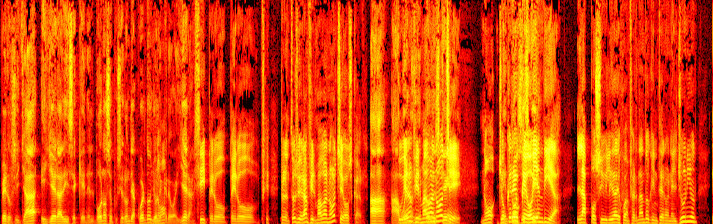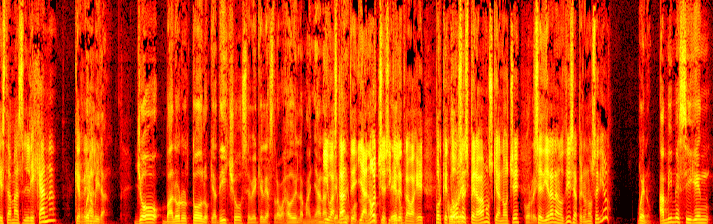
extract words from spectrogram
Pero si ya Hillera dice que en el bono se pusieron de acuerdo, yo le creo a Hillera. Sí, pero, pero, pero entonces hubieran firmado anoche, Oscar. Ah, ah Hubieran firmado anoche. No, yo creo que hoy en día la posibilidad de Juan Fernando Quintero en el Junior está más lejana que real. Bueno, mira, yo valoro todo lo que has dicho, se ve que le has trabajado en la mañana. Y bastante, y anoche sí que le trabajé, porque todos esperábamos que anoche se diera la noticia, pero no se dio. Bueno, a mí me siguen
